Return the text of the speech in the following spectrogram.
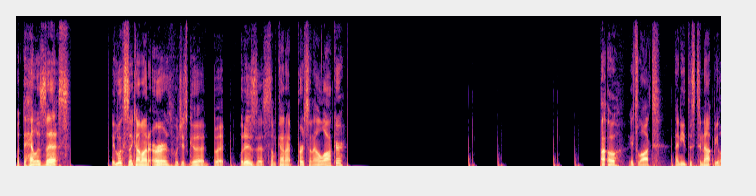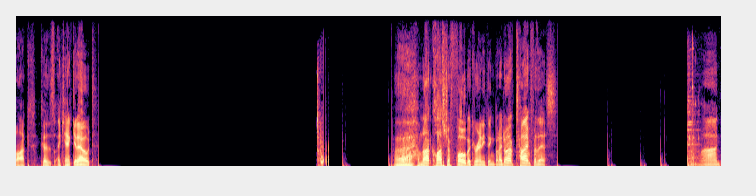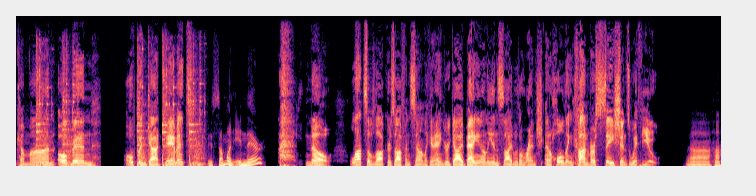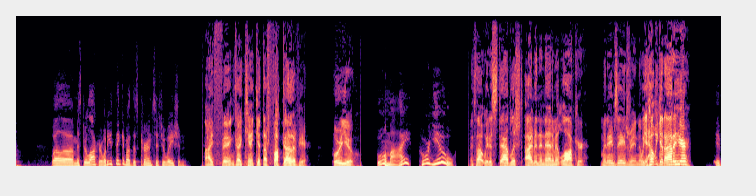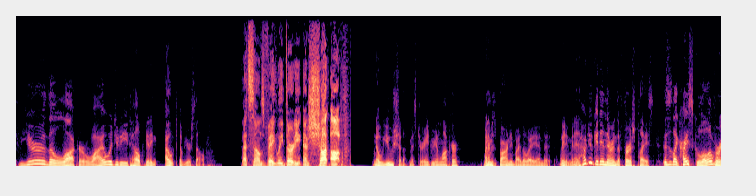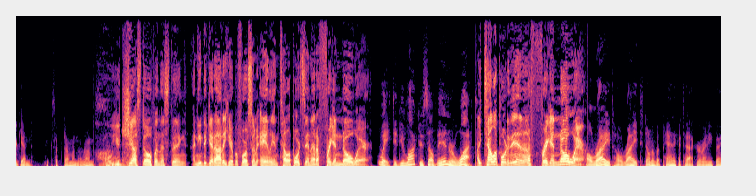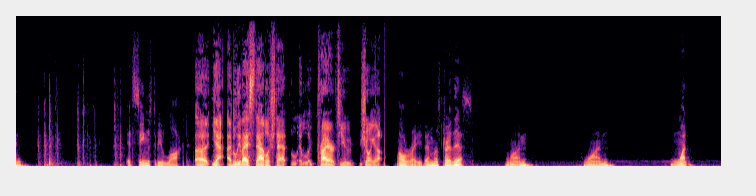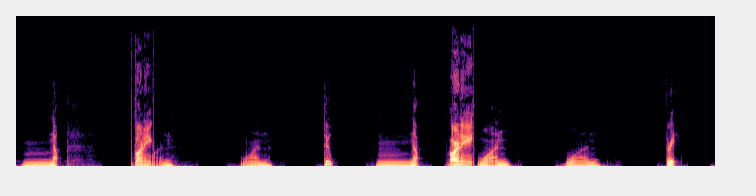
What the hell is this? It looks like I'm on Earth, which is good, but what is this? Some kind of personnel locker? Uh-oh, it's locked. I need this to not be locked, because I can't get out. Ah, I'm not claustrophobic or anything, but I don't have time for this. Come on, come on, open! Open, goddammit! Is someone in there? No. Lots of lockers often sound like an angry guy banging on the inside with a wrench and holding conversations with you. Uh huh. Well, uh, Mr. Locker, what do you think about this current situation? I think I can't get the fuck out of here. Who are you? Who am I? Who are you? I thought we'd established I'm an inanimate locker. My name's Adrian. Now will you help me get out of here? If you're the locker, why would you need help getting out of yourself? That sounds vaguely dirty, and shut up! No, you shut up, Mr. Adrian Locker. My name is Barney, by the way, and uh, wait a minute, how'd you get in there in the first place? This is like high school all over again. Except I'm on the run. Oh, you just opened this thing. I need to get out of here before some alien teleports in out of friggin' nowhere. Wait, did you lock yourself in or what? I teleported in out of friggin' nowhere! All right, all right. Don't have a panic attack or anything. It seems to be locked. Uh, yeah, I believe I established that prior to you showing up. Alrighty then, let's try this. One, one, one. Mm, no. Barney, One, one, two. Mm, no. Barney, One, one, three.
